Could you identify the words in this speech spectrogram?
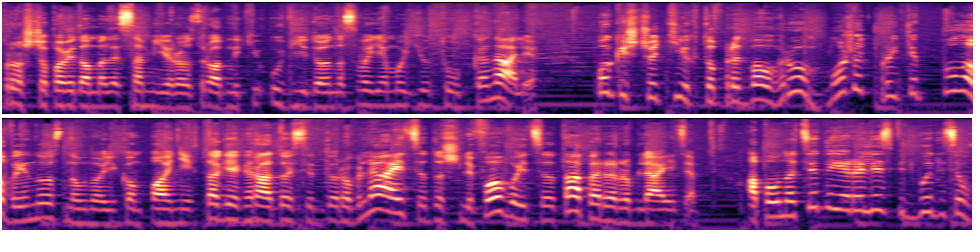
про що повідомили самі розробники у відео на своєму YouTube каналі. Поки що ті, хто придбав гру, можуть пройти половину основної кампанії, так як гра досі доробляється, дошліфовується та переробляється. А повноцінний реліз відбудеться в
